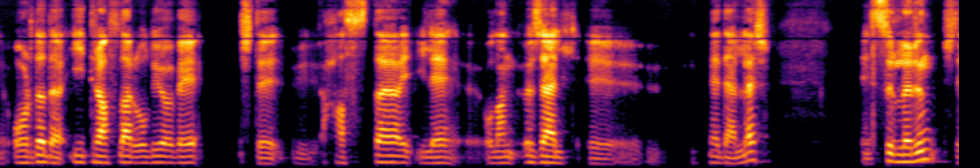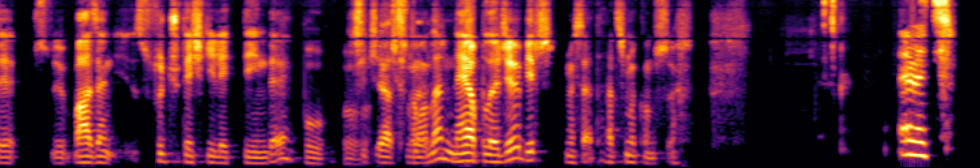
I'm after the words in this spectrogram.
E, orada da itiraflar oluyor ve işte hasta ile olan özel ne derler e, sırların işte bazen suç teşkil ettiğinde bu, bu açıklamalar ne yapılacağı bir mesela tartışma konusu. Evet.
